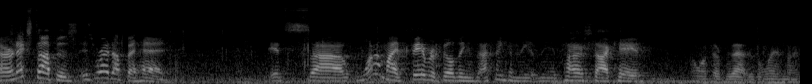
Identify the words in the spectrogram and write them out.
Now our next stop is, is right up ahead. It's uh, one of my favorite buildings, I think, in the, the entire stockade. I'll watch out for that, there's a landmine.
